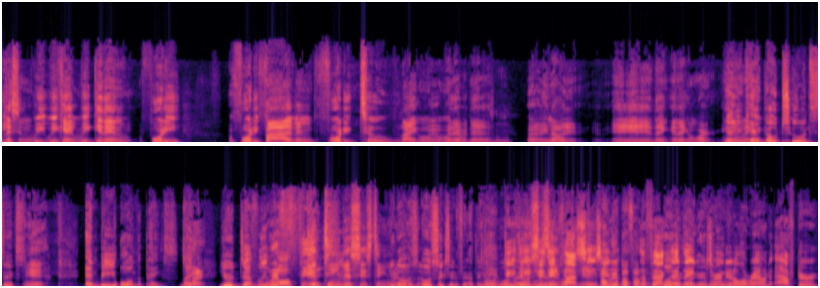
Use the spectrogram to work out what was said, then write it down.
listen, we we get we get in 40, 45 and forty two, like or whatever that is. Uh, you know, it, it, it, ain't, it ain't gonna work. Yeah, know you I mean? can't go two and six Yeah, and be on the pace. Like Right. You're definitely we're off fifteen to sixteen. You right know, now. or sixteen. to 15 I think. we're- Do we're you think? Do you think last Yeah. season Oh, we're above the fact We're that they game turned it all around after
